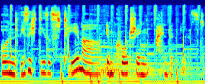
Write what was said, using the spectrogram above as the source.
und wie sich dieses Thema im Coaching einbinden lässt.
